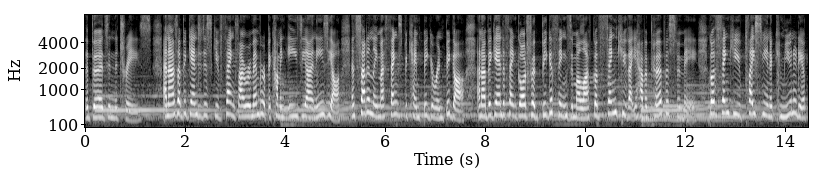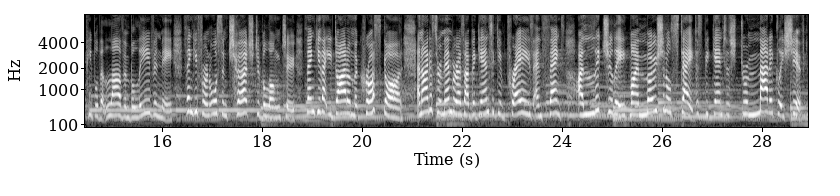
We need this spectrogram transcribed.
the birds in the trees. And as I began to just give thanks, I remember it becoming easier and easier. And suddenly my thanks became bigger and bigger. And I began to thank God for bigger things in my life. God, thank you that you have a purpose for me. God, thank you you've placed me in a community of people that love and believe in me. Thank you for an awesome church to belong to. Thank you that you died on the cross, God. And I just remember as I began to give praise and thanks, I literally, my emotional state just began to dramatically shift shift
